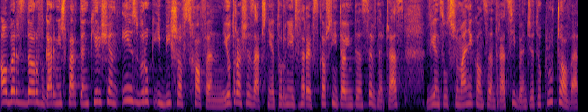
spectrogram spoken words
Oberstdorf, Garmisch-Partenkirchen, Innsbruck i Bischofshofen. Jutro się zacznie. Turniej czterech skoczni to intensywny czas, więc utrzymanie koncentracji będzie to kluczowe.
